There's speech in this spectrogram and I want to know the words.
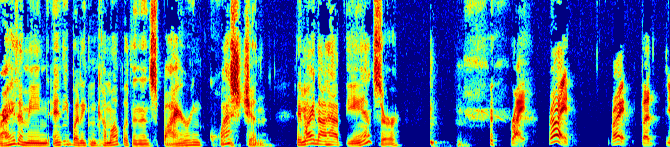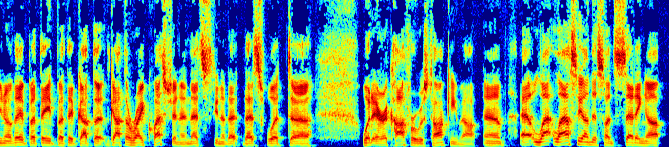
right? I mean, anybody can come up with an inspiring question. They might not have the answer. right. Right. Right, but you know they, but they, but they've got the got the right question, and that's you know that that's what uh, what Eric Hoffer was talking about. Um, la- lastly, on this on setting up,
